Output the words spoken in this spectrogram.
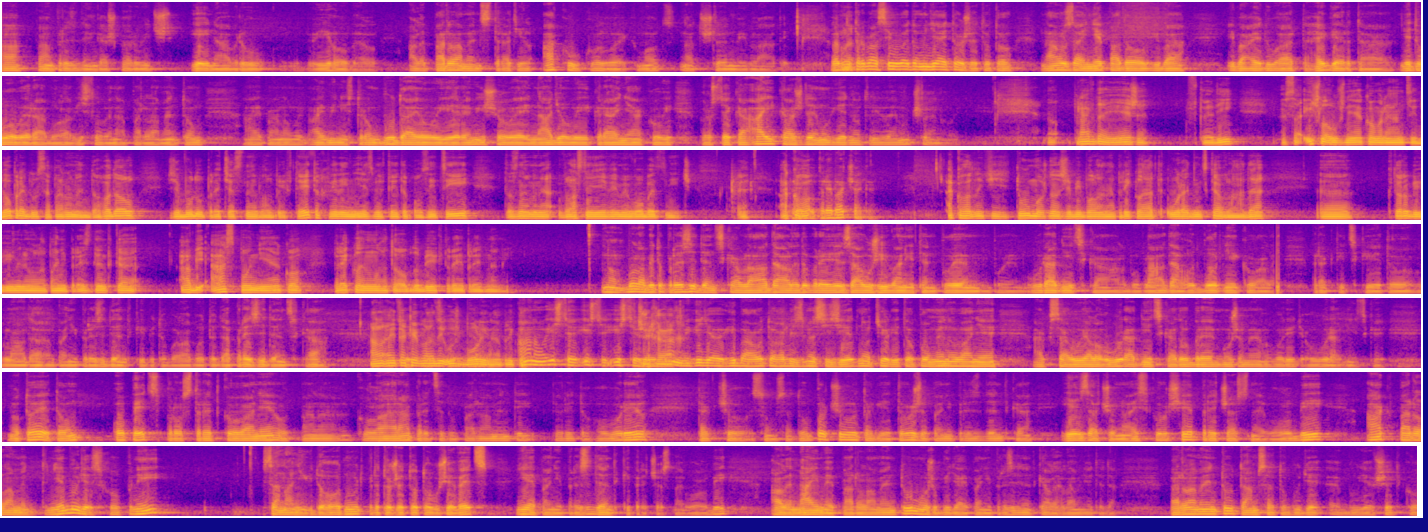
a pán prezident Gašparovič jej návrhu vyhovel. Ale parlament stratil akúkoľvek moc nad členmi vlády. Lebo treba si uvedomiť aj to, že toto naozaj nepadol iba iba Eduard Heger, tá nedôvera bola vyslovená parlamentom aj, pánom, aj ministrom Budajovi, Remišovej, Naďovi, Krajňákovi, proste aj každému jednotlivému členovi. No, pravda je, že vtedy sa išlo už v nejakom rámci. Dopredu sa parlament dohodol, že budú predčasné voľby. V tejto chvíli nie sme v tejto pozícii, to znamená, vlastne nevieme vôbec nič. E, ako, to treba čakať. Ako hodnotíte tú možnosť, že by bola napríklad úradnícka vláda, e, ktorú by vymenovala pani prezidentka, aby aspoň nejako preklenula to obdobie, ktoré je pred nami? No, bola by to prezidentská vláda, ale dobre je zaužívaný ten pojem, pojem úradnícka alebo vláda odborníkov, ale prakticky je to vláda pani prezidentky, by to bola, alebo teda prezidentská. Ale aj také vlády už boli napríklad. Áno, isté, isté, isté že tam ide iba o to, aby sme si zjednotili to pomenovanie. Ak sa ujalo úradnícka, dobre, môžeme hovoriť o úradníckej. No to je to, opäť sprostredkovanie od pána Kolára, predsedu parlamenty, ktorý to hovoril, tak čo som sa dopočul, tak je to, že pani prezidentka je za čo najskôršie predčasné voľby. Ak parlament nebude schopný sa na nich dohodnúť, pretože toto už je vec nie pani prezidentky predčasné voľby, ale najmä parlamentu, môže byť aj pani prezidentka, ale hlavne teda parlamentu, tam sa to bude, bude všetko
